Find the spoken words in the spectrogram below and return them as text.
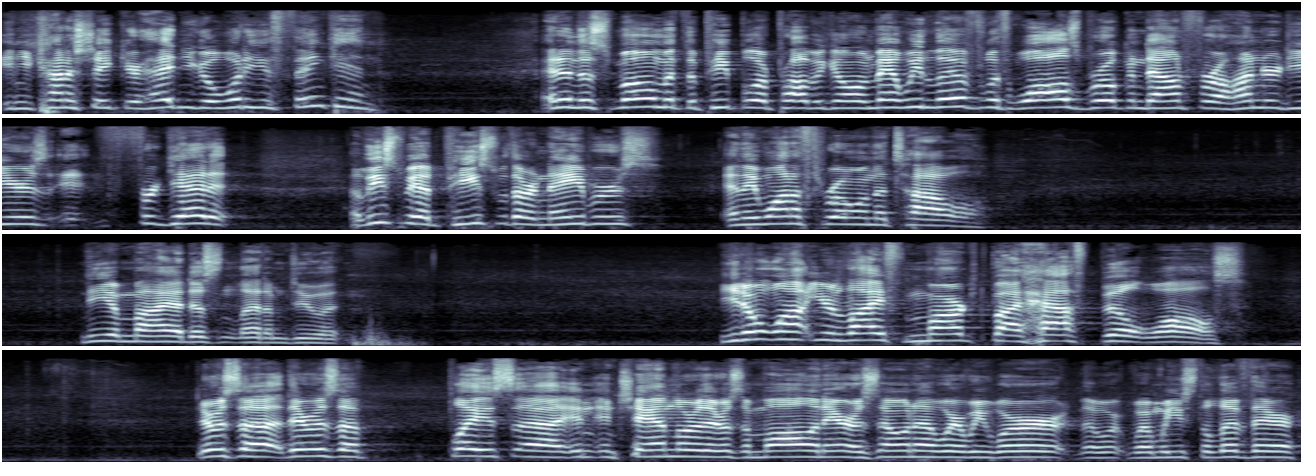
and you kind of shake your head and you go, What are you thinking? And in this moment, the people are probably going, Man, we lived with walls broken down for 100 years. It, forget it. At least we had peace with our neighbors, and they want to throw in the towel. Nehemiah doesn't let them do it. You don't want your life marked by half built walls. There was a, there was a place uh, in, in Chandler. There was a mall in Arizona where we were when we used to live there.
